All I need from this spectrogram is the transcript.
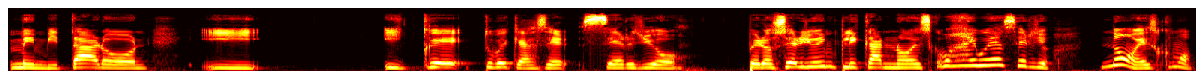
me invitaron y, y ¿qué tuve que hacer? Ser yo. Pero ser yo implica no es como, ay, voy a ser yo. No, es como,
